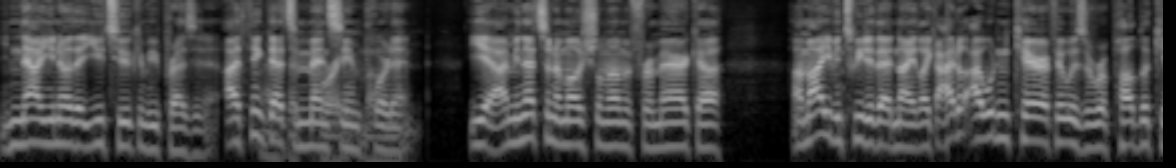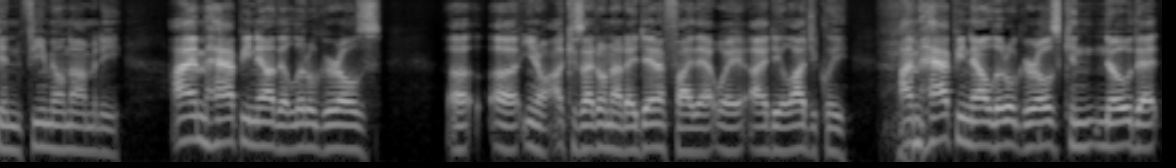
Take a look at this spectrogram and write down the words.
now you know that you too can be president." I think that's, That's immensely important. moment. Yeah, I mean that's an emotional moment for America. Um, I even tweeted that night, like I, I wouldn't care if it was a Republican female nominee. I am happy now that little girls, uh, uh, you know, because I do not identify that way ideologically. I'm happy now little girls can know that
